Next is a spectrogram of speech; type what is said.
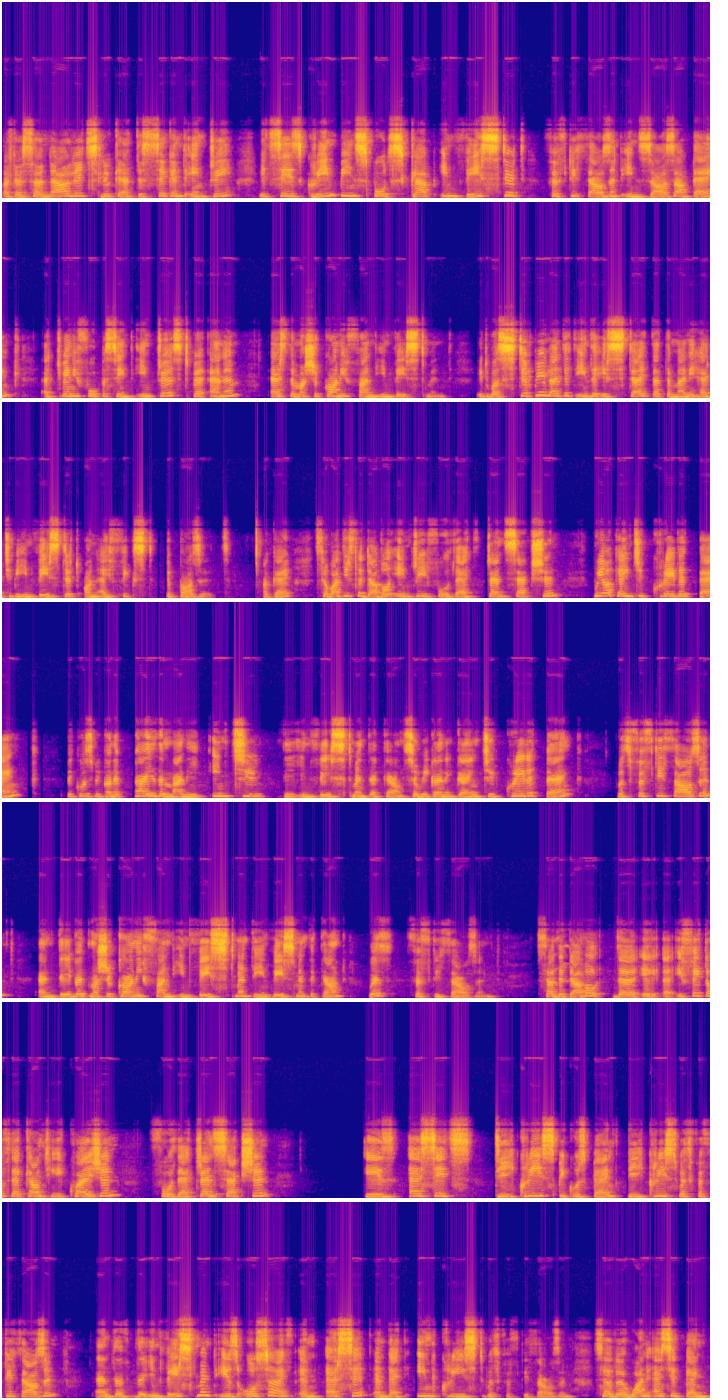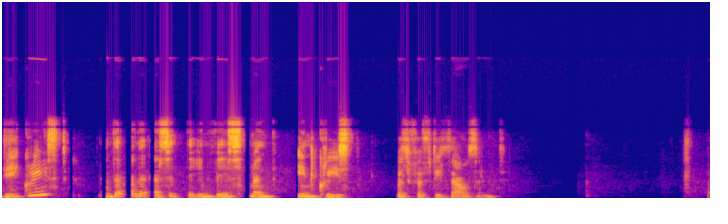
Okay, so now let's look at the second entry. It says Green Bean Sports Club invested 50,000 in Zaza Bank at 24% interest per annum as the Mashikani Fund investment. It was stipulated in the estate that the money had to be invested on a fixed deposit. Okay, so what is the double entry for that transaction? We are going to credit bank because we're going to pay the money into the investment account. So we're going to, going to credit bank with 50,000 and debit Mashikani Fund investment, the investment account with 50,000. So the double, the uh, effect of the accounting equation for that transaction is assets decrease because bank decreased with 50,000 and the, the investment is also an asset and that increased with 50,000. So the one asset bank decreased, and the other asset, the investment increased with 50,000.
